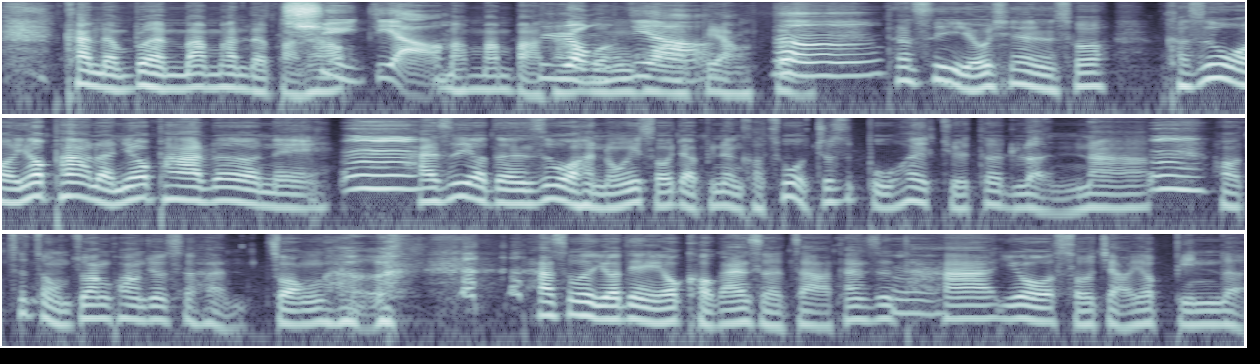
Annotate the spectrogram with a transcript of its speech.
看能不能慢慢的把它去掉，慢慢把它融温化掉。对，嗯，但是有些人说，可是我又怕冷又怕热呢。嗯，还是有的人是我很容易手脚冰冷，可是我就是不会觉得冷呐、啊。嗯，哦，这种状况就是很综合。他是不是有点有口干舌燥？但是他又手脚又冰冷，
